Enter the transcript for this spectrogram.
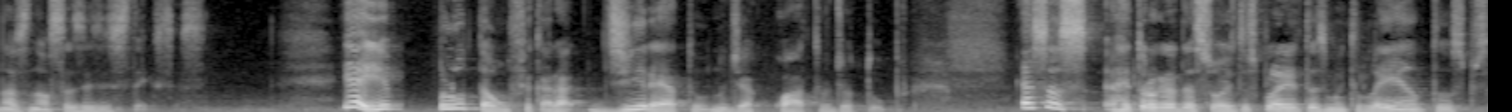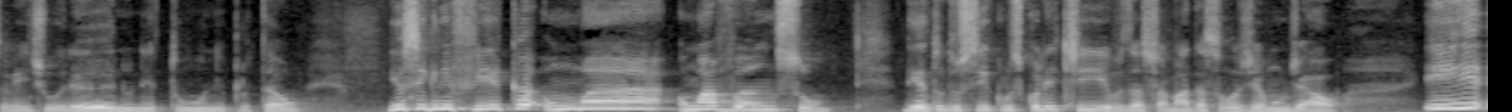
nas nossas existências. E aí, Plutão ficará direto no dia 4 de outubro. Essas retrogradações dos planetas muito lentos, principalmente Urano, Netuno e Plutão, isso significa uma, um avanço dentro dos ciclos coletivos, da chamada astrologia mundial. E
